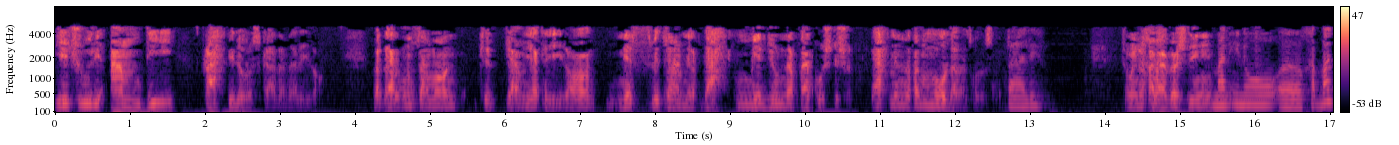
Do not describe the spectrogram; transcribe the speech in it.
یه جوری عمدی قحطی درست کردن در ایران و در اون زمان که جمعیت ایران نصف جمعیت ده میلیون نفر کشته شدن ده میلیون نفر مردن از گرسنگی بله شما اینو خبر داشتین؟ من اینو خب من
